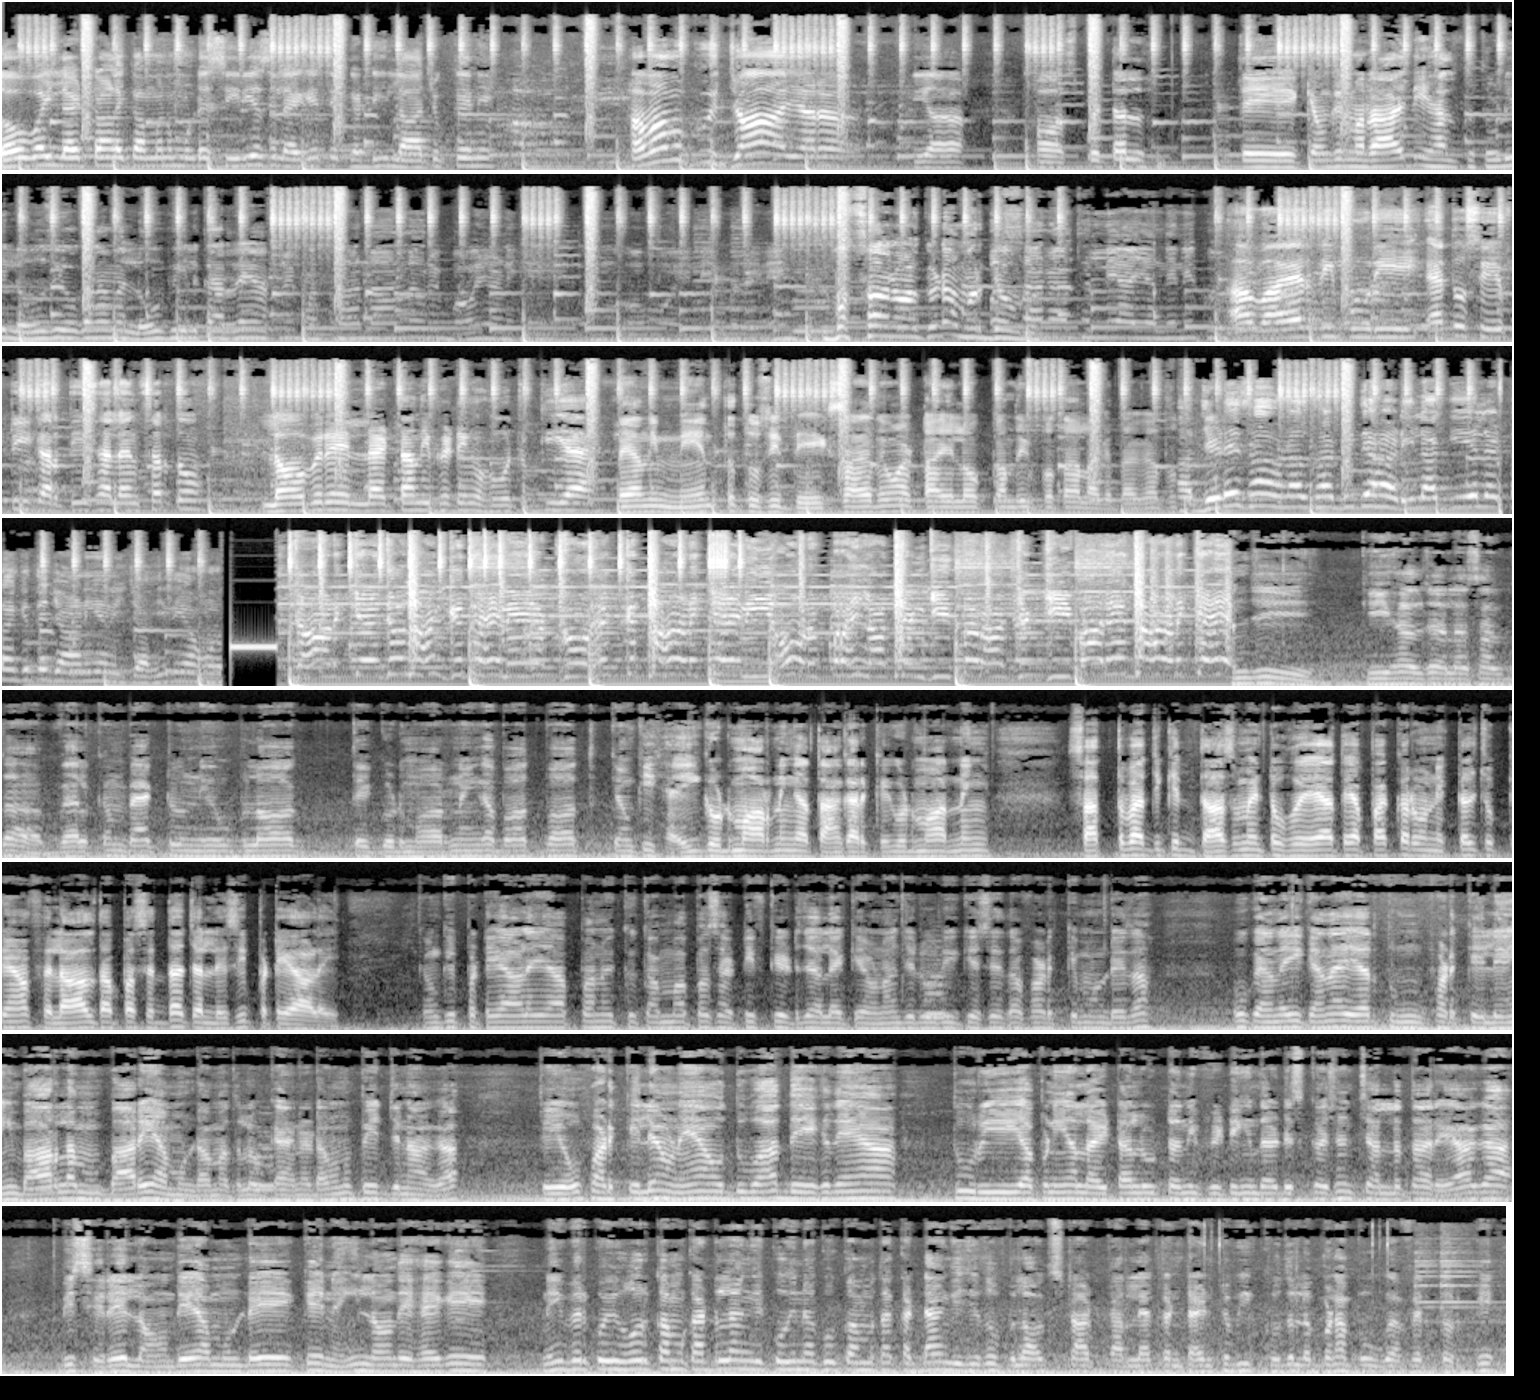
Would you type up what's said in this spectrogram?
ਲਓ ਬਾਈ ਲਾਈਟਾਂ ਵਾਲੇ ਕੰਮ ਨੂੰ ਮੁੰਡੇ ਸੀਰੀਅਸ ਲੈ ਗਏ ਤੇ ਗੱਡੀ ਲਾ ਚੁੱਕੇ ਨੇ। ਹਵਾ ਮੁੱਕ ਜਾ ਯਾਰ। ਯਾ ਹਸਪੀਟਲ ਤੇ ਕਿਉਂਕਿ ਮਹਾਰਾਜ ਦੀ ਹੈਲਥ ਥੋੜੀ ਲੋ ਸੀ ਉਹ ਕਹਿੰਦਾ ਮੈਂ ਲੋ ਫੀਲ ਕਰ ਰਿਹਾ। ਬੱਸਾਂ ਨਾਲ ਕਿਹੜਾ ਮਰ ਜਾਊਗਾ? ਬੱਸਾਂ ਨਾਲ ਥੱਲੇ ਆ ਜਾਂਦੇ ਨੇ ਕੋਈ। ਆ ਵਾਇਰ ਦੀ ਪੂਰੀ ਇਹ ਤੋਂ ਸੇਫਟੀ ਕਰਤੀ ਸਾਇਲੈਂਸਰ ਤੋਂ। ਲਓ ਵੀਰੇ ਲਾਈਟਾਂ ਦੀ ਫਿਟਿੰਗ ਹੋ ਚੁੱਕੀ ਹੈ। ਲਿਆਂ ਦੀ ਮਿਹਨਤ ਤੁਸੀਂ ਦੇਖ ਸਕਦੇ ਹੋ ਆ ਟਾਈ ਲੋਕਾਂ ਦਾ ਵੀ ਪਤਾ ਲੱਗਦਾਗਾ। ਜਿਹੜੇ ਹਿਸਾਬ ਨਾਲ ਸਾਡੀ ਦਿਹਾੜੀ ਲੱਗੀ ਇਹ ਲਾਈਟਾਂ ਕਿਤੇ ਜਾਣੀਆਂ ਨਹੀਂ ਚਾਹੀਦੀਆਂ ਹੁਣ। ਜਾਣ ਕੇ ਜੋ ਲੰਘਦੇ ਨੇ ਅੱਗੋਂ ਇੱਕ ਤਾਣ ਕੇ ਨਹੀਂ ਹੋਰ ਪਹਿਲਾਂ ਚੰਗੀ ਤਰ੍ਹਾਂ ਜੱਗੀ ਬਾਰੇ ਜਾਣ ਕੇ ਹਾਂਜੀ ਕੀ ਹਾਲ ਚਾਲ ਹੈ ਸਭ ਦਾ? Welcome back to new blog ਤੇ ਗੁੱਡ ਮਾਰਨਿੰਗ ਆ ਬਹੁਤ ਬਹੁਤ ਕਿਉਂਕਿ ਹੈ ਹੀ ਗੁੱਡ ਮਾਰਨਿੰਗ ਆ ਤਾਂ ਕਰਕੇ ਗੁੱਡ ਮਾਰਨਿੰਗ 7:10 ਮਿੰਟ ਹੋਏ ਆ ਤੇ ਆਪਾਂ ਘਰੋਂ ਨਿਕਲ ਚੁੱਕੇ ਆ। ਫਿਲਹਾਲ ਤਾਂ ਆਪਾਂ ਸਿੱਧਾ ਚੱਲੇ ਸੀ ਪਟਿਆਲੇ। ਕਿਉਂਕਿ ਪਟਿਆਲੇ ਆਪਾਂ ਨੂੰ ਇੱਕ ਕੰਮ ਆਪਾਂ ਸਰਟੀਫਿਕੇਟ ਜਾ ਲੈ ਕੇ ਆਉਣਾ ਜ਼ਰੂਰੀ ਕਿਸੇ ਦਾ ਫੜ ਕੇ ਮੁੰਡੇ ਦਾ। ਉਹ ਕਹਿੰਦਾ ਹੀ ਕਹਿੰਦਾ ਯਾਰ ਤੂੰ ਫੜ ਕੇ ਲਿਆਈ, ਬਾਹਰਲਾ ਬਾਹਰੇ ਆ ਮੁੰਡਾ, ਮਤਲਬ ਕੈਨੇਡਾ, ਉਹਨੂੰ ਭੇਜਣਾ ਹੈਗਾ ਤੇ ਉਹ ਫੜ ਕੇ ਲਿਆਉਣੇ ਆ। ਉਸ ਤੋਂ ਬਾਅਦ ਦੇਖਦੇ ਆ ਧੂਰੀ ਆਪਣੀਆਂ ਲਾਈਟਾਂ ਲੂਟਾਂ ਦੀ ਫਿਟਿੰਗ ਦਾ ਡਿਸਕਸ਼ਨ ਚੱਲ ਤਾਂ ਰਿਹਾਗਾ ਵੀ ਸਿਰੇ ਲਾਉਂਦੇ ਆ ਮੁੰਡੇ ਕਿ ਨਹੀਂ ਲਾਉਂਦੇ ਹੈਗੇ। ਨਹੀਂ, ਫਿਰ ਕੋਈ ਹੋਰ ਕੰਮ ਕੱਢ ਲਾਂਗੇ, ਕੋਈ ਨਾ ਕੋਈ ਕੰਮ ਤਾਂ ਕੱਢਾਂਗੇ, ਜਦੋਂ ਬਲੌਗ ਸਟਾਰਟ ਕਰ ਲਿਆ ਕੰਟੈਂਟ ਵੀ ਖੁਦ ਲੱਭਣਾ ਪਊਗਾ ਫਿਰ ਤੁਰ ਕੇ।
